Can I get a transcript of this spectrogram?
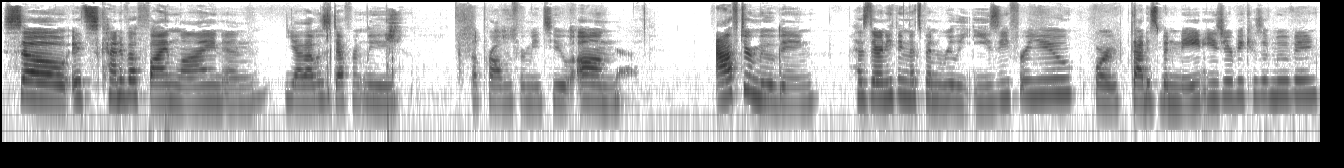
so it's kind of a fine line and yeah that was definitely a problem for me too um Yeah. after moving has there anything that's been really easy for you or that has been made easier because of moving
